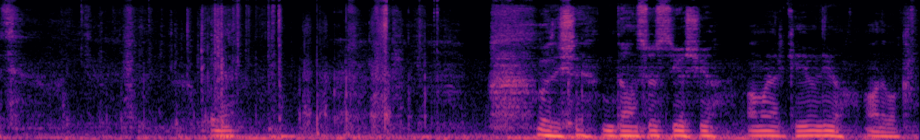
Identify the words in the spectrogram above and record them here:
Evet. Ne? Bu dişi dansöz yaşıyor ama erkeği ölüyor. Hadi bakalım.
